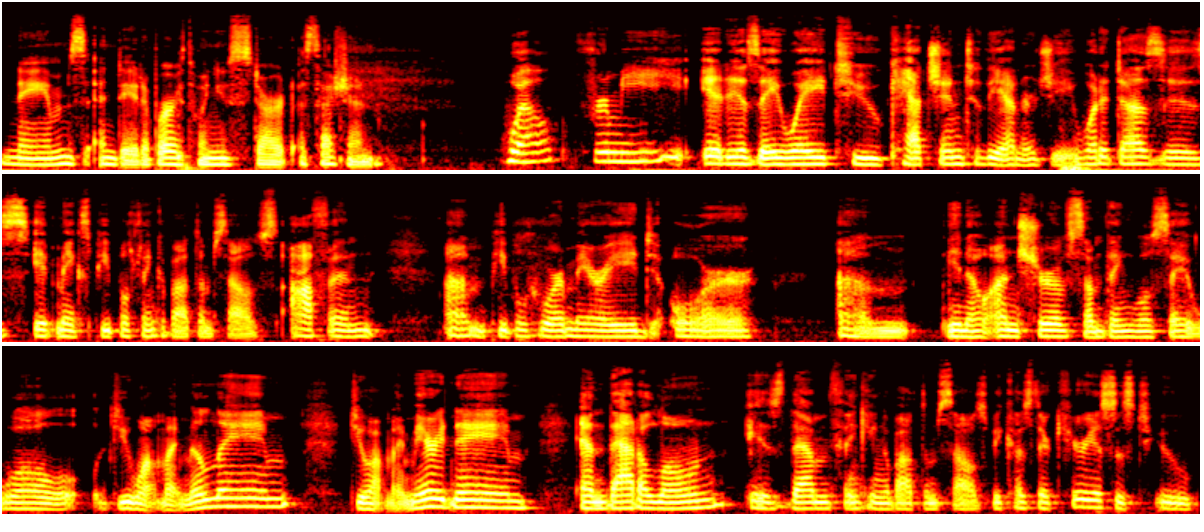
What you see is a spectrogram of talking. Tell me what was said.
names and date of birth when you start a session? Well, for me, it is a way to catch into the energy. What it does is it makes people think about themselves. Often, um, people who are married or, um, you know, unsure of something will say, Well, do you want my middle name? Do you want my married name? And that alone is them thinking about themselves because they're curious as to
